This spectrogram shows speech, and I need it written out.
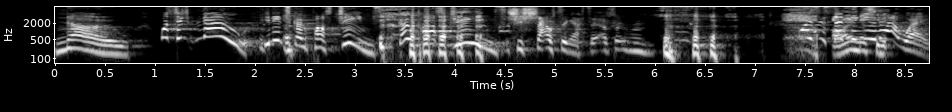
"No, what's it? No, you need to go past jeans. Go past jeans." She's shouting at it. I was like, "Hmm." Why is it sending you that way?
